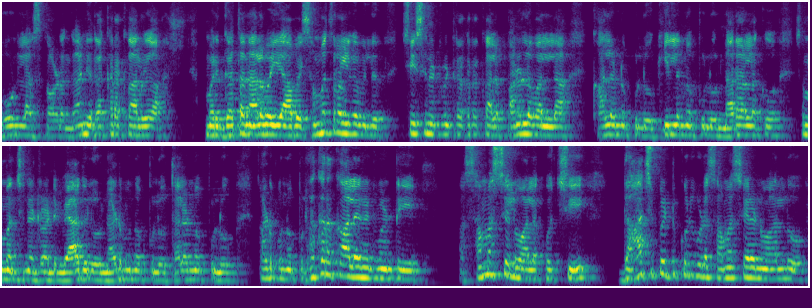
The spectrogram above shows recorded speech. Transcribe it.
బోన్ లాస్ కావడం కానీ రకరకాలుగా మరి గత నలభై యాభై సంవత్సరాలుగా వీళ్ళు చేసినటువంటి రకరకాల పనుల వల్ల కాళ్ళ నొప్పులు కీళ్ళ నొప్పులు నరాలకు సంబంధించినటువంటి వ్యాధులు నడుము నొప్పులు తలనొప్పులు కడుపు నొప్పులు రకరకాలైనటువంటి సమస్యలు వాళ్ళకు వచ్చి దాచిపెట్టుకొని కూడా సమస్యలను వాళ్ళు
